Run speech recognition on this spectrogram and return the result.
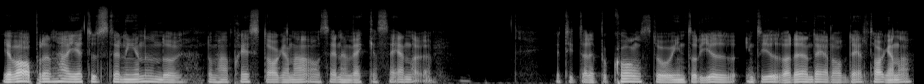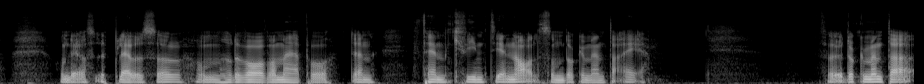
Jag var på den här jätteutställningen under de här pressdagarna och sen en vecka senare. Jag tittade på konst och intervju intervjuade en del av deltagarna om deras upplevelser, om hur det var att vara med på den femkvintiennal som Documenta är. För Documenta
